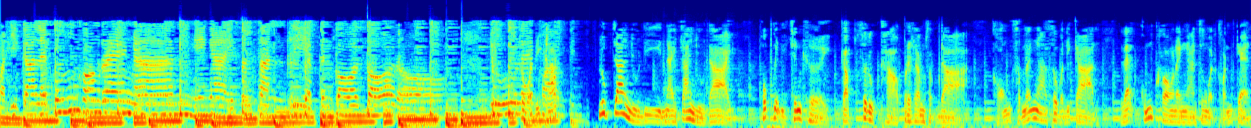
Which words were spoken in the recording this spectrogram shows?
วัสดิการและคุ้มครองแรงงาน ง่ายๆ สั้นๆ เรียกกันกสรดูแลสวัสดีครับวามเป็นลูกจ้างอยู่ดีนายจ้างอยู่ได้ พบกันอีกเช่นเคย กับสรุปข่าวประจำสัปดาห์ ของสำนักงานสวัสดิการ และคุ้มครองแรงงานจังหวัดขอนแก่น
